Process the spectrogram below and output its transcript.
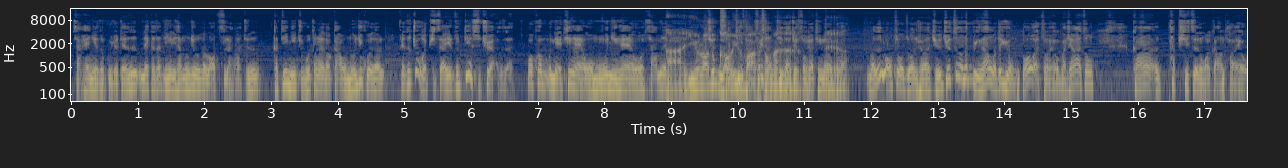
上海人搿种感觉。但是辣搿只电影里向，侬就会得老自然个，就是搿点人全部蹲辣一道讲话，侬就觉着反正交关片子，还有种电视剧也是，包括难听闲话、骂人闲话啥么子，啊，有老就多口非常地道，就从小听到大勿是老做作，侬晓得伐？就就真个侬平常会得用到搿种闲话，勿像那种讲呃拍片子的辰光讲一套闲话，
